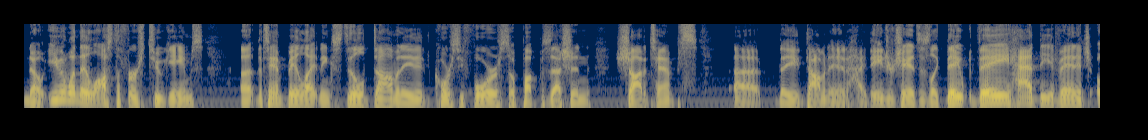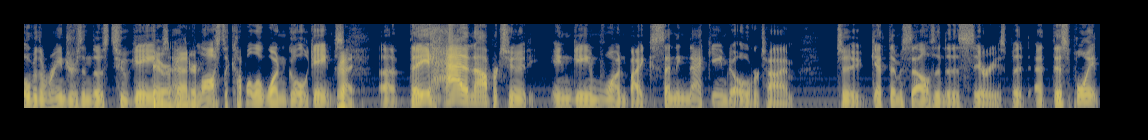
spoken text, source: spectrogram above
No. Even when they lost the first two games, uh, the Tampa Bay Lightning still dominated Corsi for, so puck possession, shot attempts, uh, they dominated high danger chances. Like they they had the advantage over the Rangers in those two games They were and better. lost a couple of one goal games. Right. Uh, they had an opportunity in game one by sending that game to overtime to get themselves into this series. But at this point,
